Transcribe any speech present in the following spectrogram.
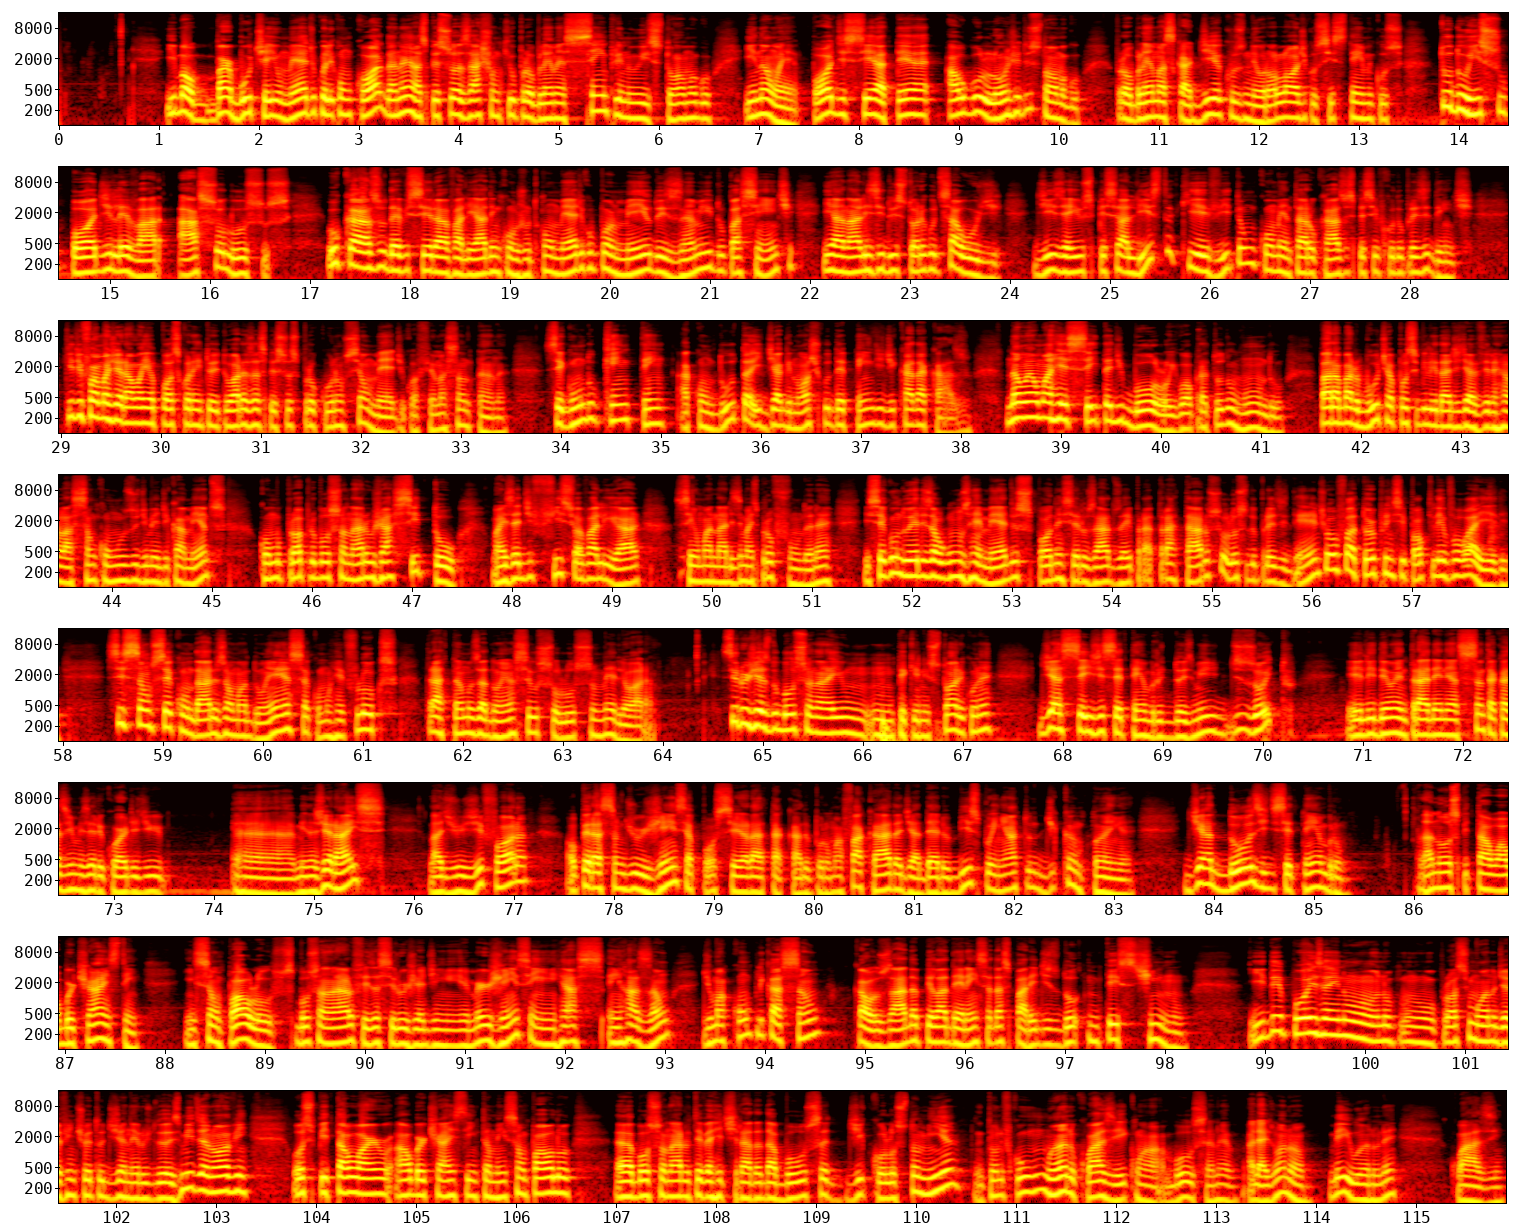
E bom, Barbucci aí, o médico, ele concorda, né? As pessoas acham que o problema é sempre no estômago e não é. Pode ser até algo longe do estômago. Problemas cardíacos, neurológicos, sistêmicos, tudo isso pode levar a soluços. O caso deve ser avaliado em conjunto com o médico por meio do exame do paciente e análise do histórico de saúde. Diz aí o especialista que evitam comentar o caso específico do presidente. Que de forma geral, aí após 48 horas, as pessoas procuram seu médico, afirma Santana. Segundo quem tem a conduta e diagnóstico depende de cada caso. Não é uma receita de bolo igual para todo mundo. Para Barbucci, a possibilidade de haver relação com o uso de medicamentos, como o próprio Bolsonaro já citou, mas é difícil avaliar sem uma análise mais profunda, né? E segundo eles, alguns remédios podem ser usados aí para tratar o soluço do presidente ou o fator principal que levou a ele. Se são secundários a uma doença, como refluxo, tratamos a doença e o soluço melhora. Cirurgias do Bolsonaro aí um, um pequeno histórico, né? Dia 6 de setembro de 2018, ele deu entrada na Santa Casa de Misericórdia de uh, Minas Gerais, lá de Juiz de Fora. A operação de urgência após ser atacado por uma facada de Adélio Bispo em ato de campanha. Dia 12 de setembro, lá no Hospital Albert Einstein, em São Paulo, Bolsonaro fez a cirurgia de emergência em, razão de uma complicação causada pela aderência das paredes do intestino. E depois, aí no, no, no, próximo ano, dia 28 de janeiro de 2019, Hospital Albert Einstein, também em São Paulo, uh, Bolsonaro teve a retirada da bolsa de colostomia. Então ele ficou um ano quase aí com a bolsa, né? Aliás, um ano meio ano, né? Quase.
